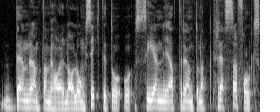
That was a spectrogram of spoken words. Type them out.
den räntan vi har idag långsiktigt? Och, och ser ni att räntorna pressar folks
